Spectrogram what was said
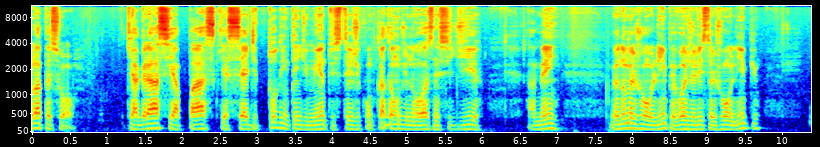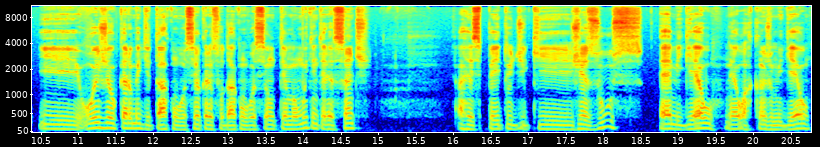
Olá pessoal, que a graça e a paz que excede todo entendimento esteja com cada um de nós nesse dia. Amém? Meu nome é João Olímpio, evangelista João Olímpio, e hoje eu quero meditar com você, eu quero estudar com você um tema muito interessante a respeito de que Jesus é Miguel, né, o arcanjo Miguel.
